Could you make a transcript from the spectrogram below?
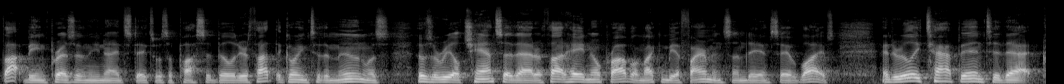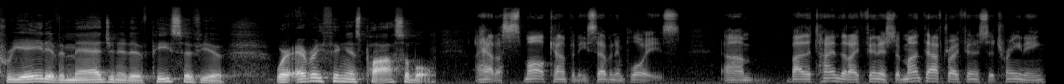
thought being president of the United States was a possibility or thought that going to the moon was, there was a real chance of that or thought, hey, no problem, I can be a fireman someday and save lives. And to really tap into that creative, imaginative piece of you where everything is possible. I had a small company, seven employees. Um, by the time that I finished, a month after I finished the training,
